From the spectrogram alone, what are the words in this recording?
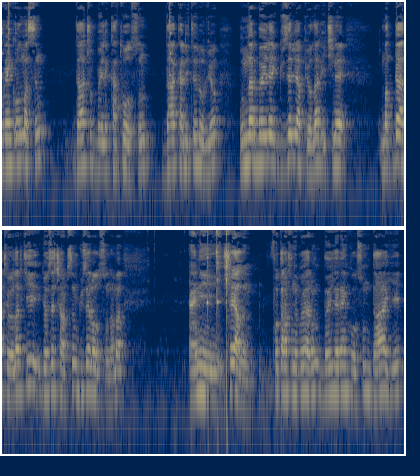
bu renk olmasın. Daha çok böyle katı olsun. Daha kaliteli oluyor. Bunlar böyle güzel yapıyorlar. İçine madde atıyorlar ki göze çarpsın güzel olsun ama yani şey alın fotoğrafını koyarım böyle renk olsun daha iyi.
